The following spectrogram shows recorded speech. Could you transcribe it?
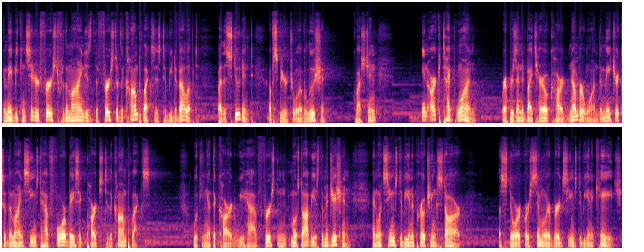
it may be considered first, for the mind is the first of the complexes to be developed by the student of spiritual evolution. Question In archetype 1, represented by tarot card number 1, the matrix of the mind seems to have four basic parts to the complex. Looking at the card, we have first and most obvious the magician, and what seems to be an approaching star. A stork or similar bird seems to be in a cage.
